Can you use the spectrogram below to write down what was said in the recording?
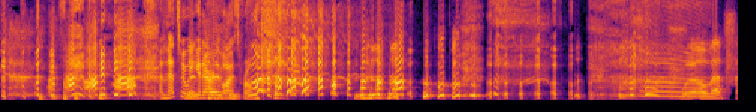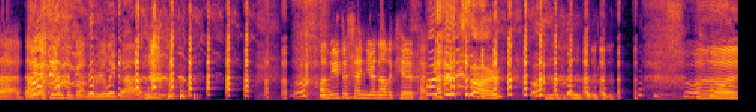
and that's where we Let's get our advice it- from. Well, that's sad. That things have gotten really bad. I need to send you another care package. I think so oh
